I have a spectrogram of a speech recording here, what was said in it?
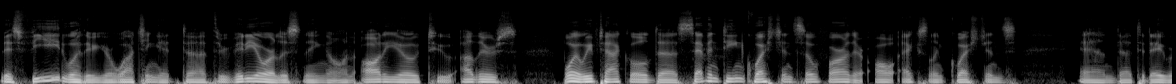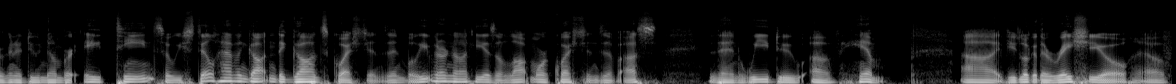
this feed, whether you're watching it uh, through video or listening on audio to others. Boy, we've tackled uh, 17 questions so far. They're all excellent questions and uh, today we're going to do number 18. So we still haven't gotten to God's questions. And believe it or not, He has a lot more questions of us than we do of Him. Uh, if you look at the ratio of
